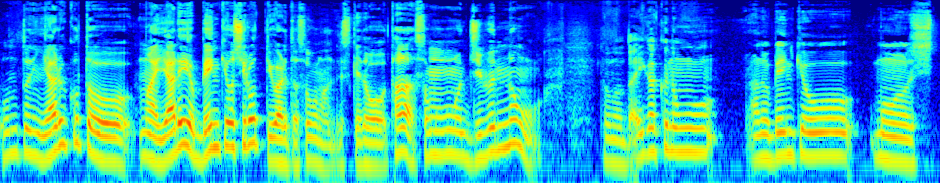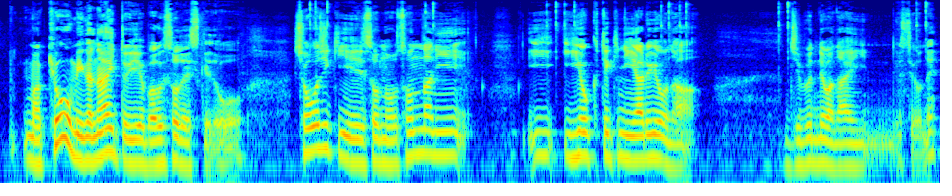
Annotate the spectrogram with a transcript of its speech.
本当にやることをまあやれよ勉強しろって言われたそうなんですけどただその自分のその大学のあの勉強をもうまあ興味がないといえば嘘ですけど正直そのそんなに意欲的にやるような自分ではないんですよね。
